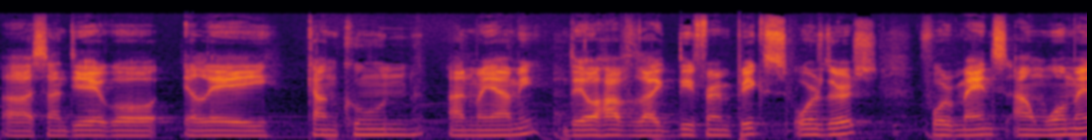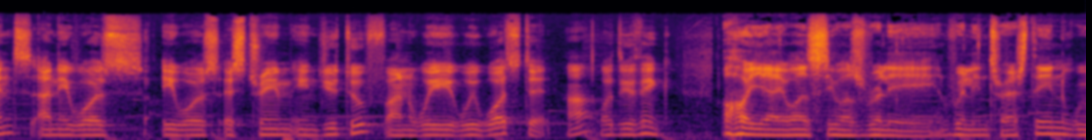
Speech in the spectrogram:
uh, San Diego, LA, Cancun, and Miami. They all have like different picks orders for men's and women's, and it was it was streamed in YouTube, and we we watched it. Huh? What do you think? Oh yeah, it was it was really really interesting. We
